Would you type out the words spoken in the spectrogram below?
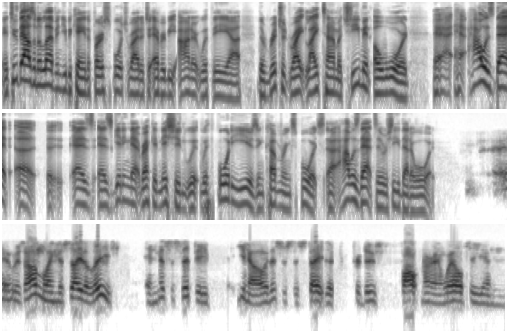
in 2011, you became the first sports writer to ever be honored with the uh, the Richard Wright Lifetime Achievement Award. How is that uh, uh, as as getting that recognition with, with 40 years in covering sports? Uh, how was that to receive that award? It was humbling to say the least in Mississippi, you know, this is the state that produced Faulkner and Welty and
